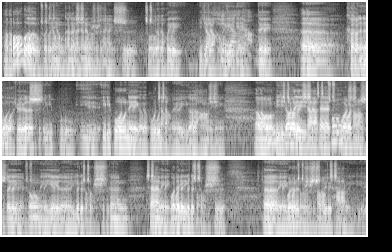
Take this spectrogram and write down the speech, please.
啊，包括昨天我们看到香港市场也是走的会比较好一点。对。呃，可能我觉得是一波一一波那个补涨的一个行情。呃，我们比较了一下在中国上市的眼中煤业的一个走势跟在美国的一个走势，呃，美国的走势稍微差了一点。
